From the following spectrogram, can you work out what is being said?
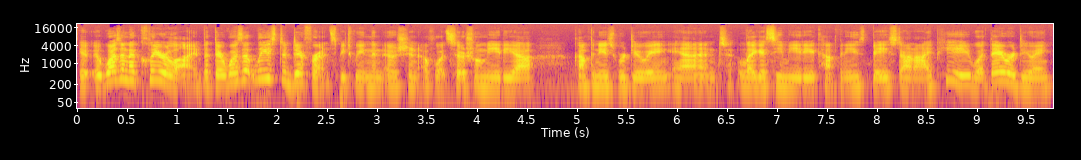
It, it wasn't a clear line, but there was at least a difference between the notion of what social media companies were doing and legacy media companies based on IP what they were doing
